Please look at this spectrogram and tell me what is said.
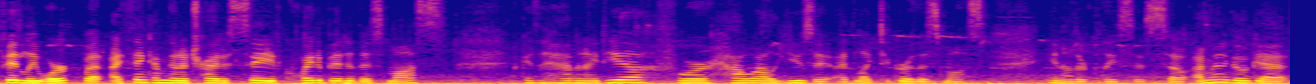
fiddly work, but I think I'm gonna try to save quite a bit of this moss because I have an idea for how I'll use it. I'd like to grow this moss in other places. So I'm gonna go get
